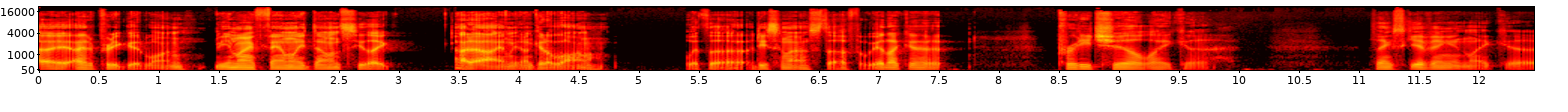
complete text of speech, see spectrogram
I, I had a pretty good one. Me and my family don't see like eye to eye and we don't get along with a decent amount of stuff. But we had like a pretty chill like uh, Thanksgiving and like uh,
